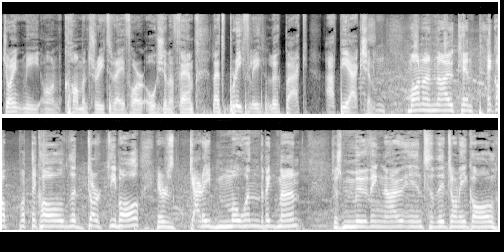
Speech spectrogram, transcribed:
joined me on commentary today for Ocean FM. Let's briefly look back at the action. Monaghan now can pick up what they call the dirty ball. Here's Gary Mohan, the big man, just moving now into the Donegal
